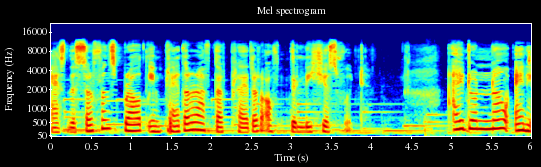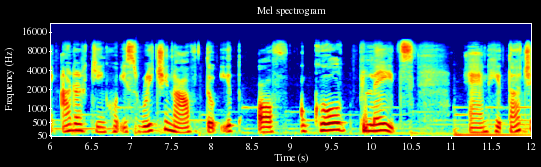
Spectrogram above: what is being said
as the servants brought in platter after platter of delicious food. I don't know any other king who is rich enough to eat of gold plates, and he touched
